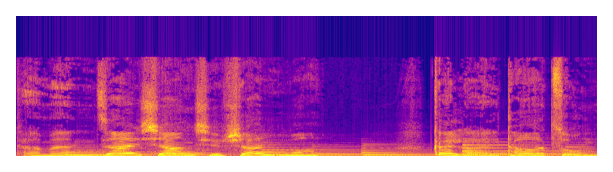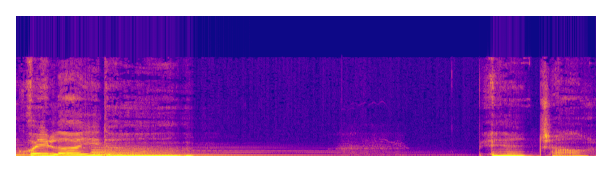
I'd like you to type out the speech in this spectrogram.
他们在想些什么？该来，他总会来的。别找了。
